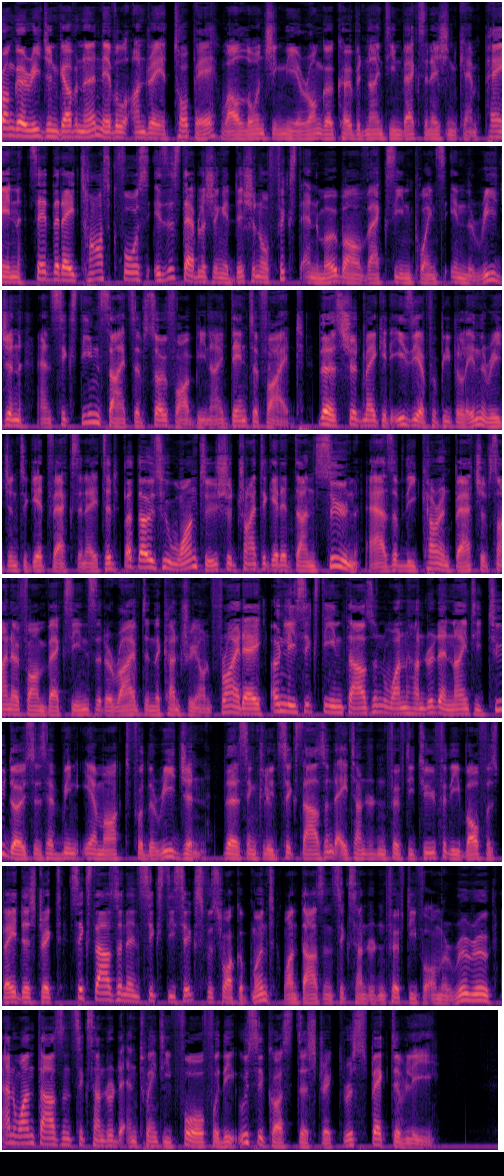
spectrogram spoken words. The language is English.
Erongo Region Governor Neville Andre Itope, while launching the Erongo COVID 19 vaccination campaign, said that a task force is establishing additional fixed and mobile vaccine points in the region, and 16 sites have so far been identified. This should make it easier for people in the region to get vaccinated, but those who want to should try to get it done soon. As of the current batch of Sinopharm vaccines that arrived in the country on Friday, only 16,192 doses have been earmarked for the region. This includes 6,852 for the Walvis Bay District, 6,066 for Swakopmund, 1,650 for Omaruru, and 1,624 for the Usakos District, respectively.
